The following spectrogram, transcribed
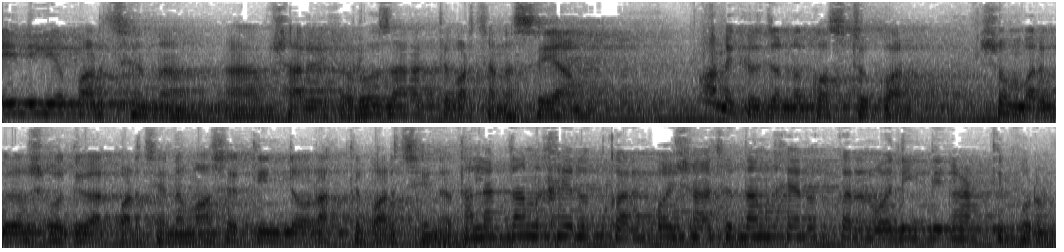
এই দিকে পারছে না শারীরিক রোজা রাখতে পারছে না, সেয়াম, অনেকের জন্য কষ্টকর। সোমবার বৃহস্পতিবার পারছে না, মাসে তিনটাও রাখতে পারছি না। তাহলে দান খায়রত করেন, পয়সা আছে, দান খায়রত করেন, ওই দিক দিয়ে ঘাটতি পূরণ।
